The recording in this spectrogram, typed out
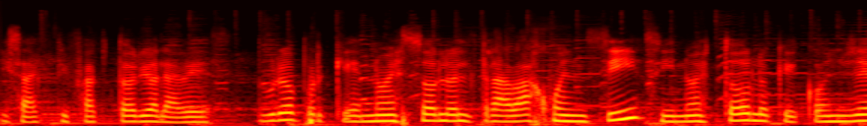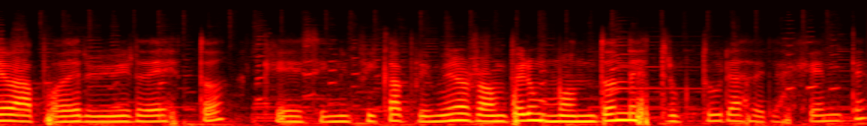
y satisfactorio a la vez duro porque no es solo el trabajo en sí, sino es todo lo que conlleva poder vivir de esto, que significa primero romper un montón de estructuras de la gente.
